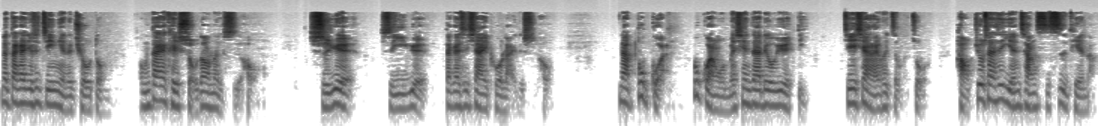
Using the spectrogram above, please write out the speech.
那大概就是今年的秋冬，我们大概可以守到那个时候，十月、十一月，大概是下一波来的时候。那不管。不管我们现在六月底，接下来会怎么做？好，就算是延长十四天了，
